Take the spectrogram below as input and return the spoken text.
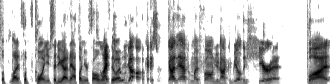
Flip like flip the coin. You said you got an app on your phone. Let's I do it. got okay. So I got an app on my phone. You're not gonna be able to hear it, but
